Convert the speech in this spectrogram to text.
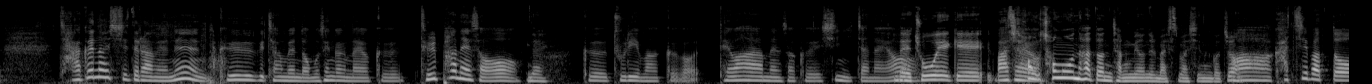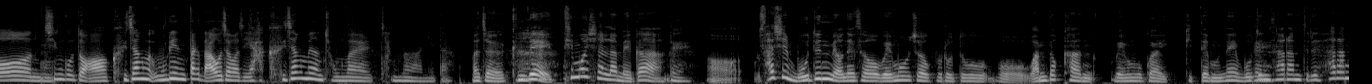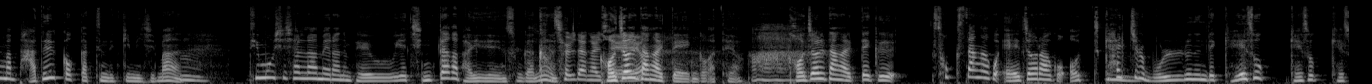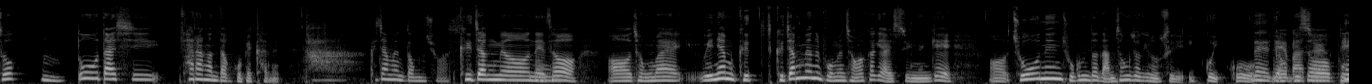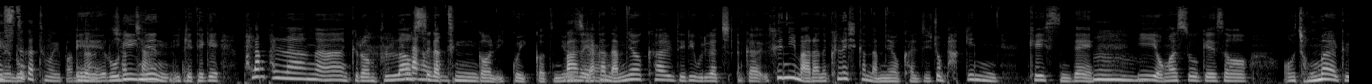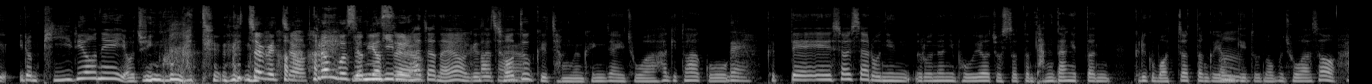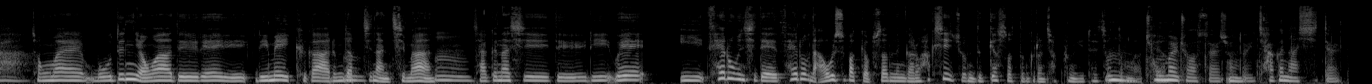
작은 아씨들 하면은 그 장면 너무 생각나요. 그 들판에서 네. 그 둘이 막 그거 대화하면서 그 씬 있잖아요. 네, 조에게 맞아요. 청, 혼하던 장면을 말씀하시는 거죠? 아, 같이 봤던 음. 친구도 아, 그 장면 우리는 딱 나오자마자 야, 그 장면 정말 장난 아니다. 맞아요. 근데 티모시 샬라메가 네. 어, 사실 모든 면에서 외모적으로도 뭐 완벽한 외모가 있기 때문에 모든 네. 사람들의 사랑만 받을 것 같은 느낌이지만 음. 티모시 샬라메라는 배우의 진가가 발휘되는 순간은 거절당할, 거절당할 때인 것 같아요. 아. 거절당할 때 그 속상하고 애절하고 어떻게 할 음. 줄을 모르는데 계속 계속 계속 음. 또 다시 사랑한다고 고백하는. 아, 그 장면 너무 좋았어요. 그 장면에서 어, 어 정말 왜냐하면 그 그 장면을 보면 정확하게 알 수 있는 게 어, 조는 조금 더 남성적인 옷을 입고 있고 네네, 네, 여기서 맞아요. 보면 베스트 로, 같은 거 입었나? 네, 로리는 이렇게 네. 되게 팔랑팔랑한 그런 블라우스 팔랑팔랑. 같은 걸 입고 있거든요. 맞아요. 그래서 약간 남녀 역할들이 우리가 그러니까 흔히 말하는 클래식한 남녀 역할들이 좀 바뀐 케이스인데 음. 이 영화 속에서 어, 정말 그 이런 비련의 여주인공 같은 그쵸 그쵸 그런 모습이었어요. 연기를 하잖아요. 그래서 맞아요. 저도 그 장면 굉장히 좋아하기도 하고 네. 그때의 설사 로닌 로넌이 보여줬었던 당당했던 그리고 멋졌던 그 연기도 음. 너무 좋아서 아. 정말 모든 영화들의 리, 메이크가 아름답진 음. 않지만 음. 작은 아씨들이 왜 이 새로운 시대에 새로 나올 수밖에 없었는가를 확실히 좀 느꼈었던 그런 작품이기도 했었던 음, 것 같아요. 정말 좋았어요. 저도 음. 이 작은 아씨들.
